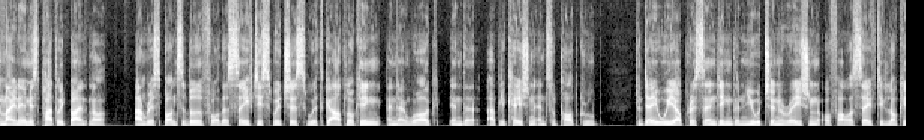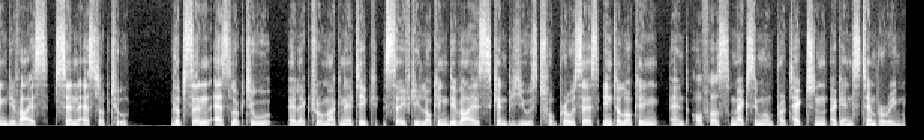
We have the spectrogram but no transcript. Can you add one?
My name is Patrick Beindner. I'm responsible for the safety switches with guard locking and I work in the application and support group. Today we are presenting the new generation of our safety locking device, PSENslock 2. The PSENslock 2 electromagnetic safety locking device can be used for process interlocking and offers maximum protection against tampering.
